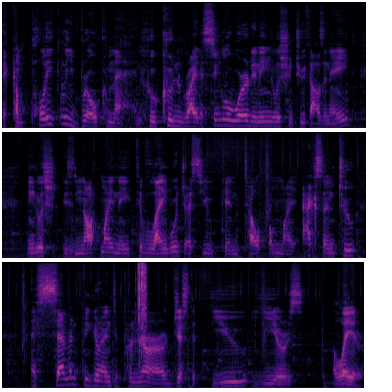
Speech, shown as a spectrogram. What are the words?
a completely broke man who couldn't write a single word in English in 2008. English is not my native language, as you can tell from my accent, to a seven figure entrepreneur just a few years later.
